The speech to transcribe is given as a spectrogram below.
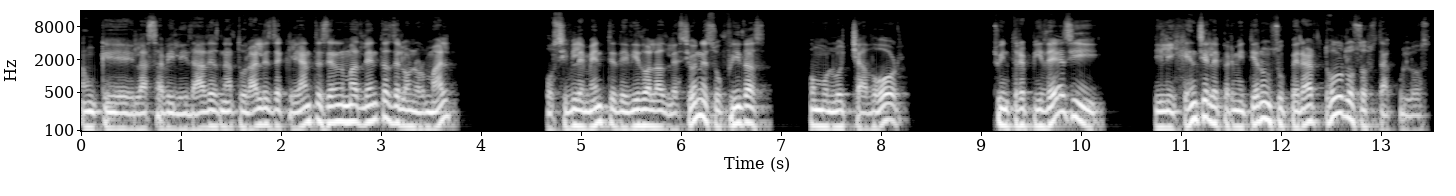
Aunque las habilidades naturales de Cleantes eran más lentas de lo normal, posiblemente debido a las lesiones sufridas como luchador, su intrepidez y diligencia le permitieron superar todos los obstáculos,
